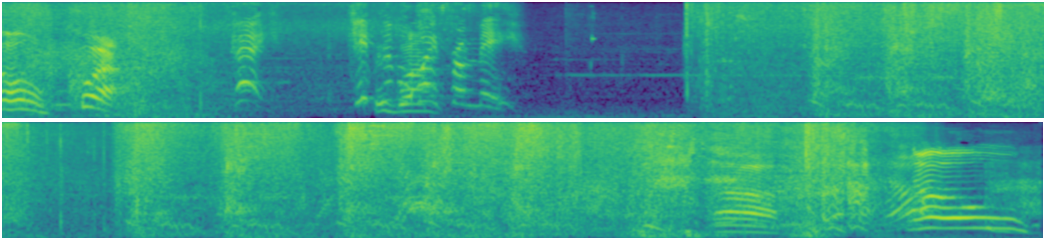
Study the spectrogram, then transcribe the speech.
Oh, crap. Hey, keep Big them one. away from me. Oh. No.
